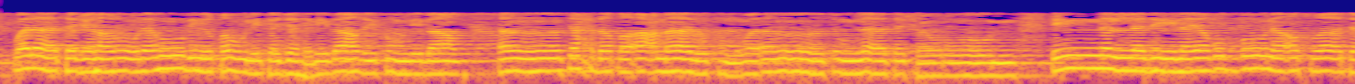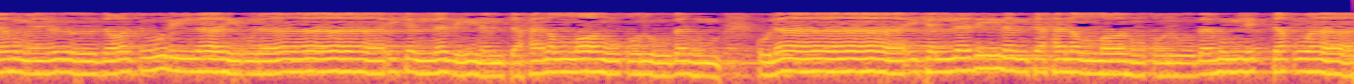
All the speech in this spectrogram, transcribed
ولا تجهروا له بالقول كجهر بعضكم لبعض أن تحبط أعمالكم وأنتم لا تشعرون إن الذين يغضون أصواتهم عند رسول الله أولئك الذين امتحن الله قلوبهم أولئك الذين امتحن الله قلوبهم للتقوى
